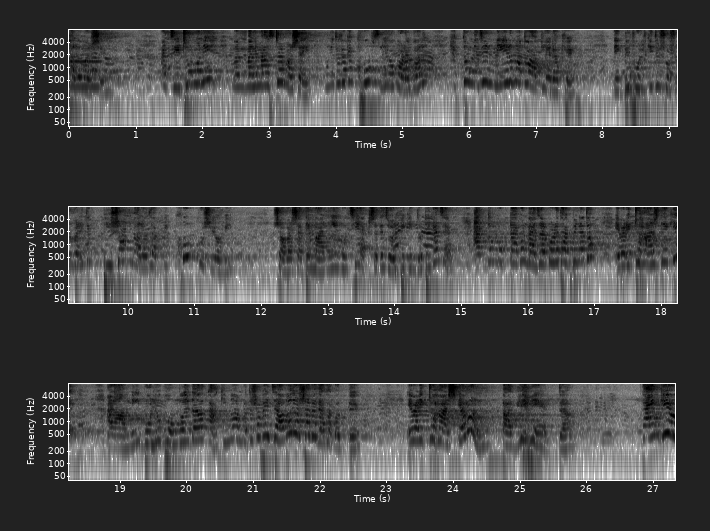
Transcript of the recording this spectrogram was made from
ভালোবাসে। আর জেঠুমণি মানে মাস্টার মশাই উনি তো তোকে খুব স্নেহ করে, বল। একদম নিজের মেয়ের মতো আঁকলে রাখে। দেখবি ফুলকি তুই শ্বশুর বাড়িতে ভীষণ ভালো থাকবি খুব খুশি হবি। সবার সাথে মানিয়ে গুছিয়ে একসাথে চলবি কিন্তু ঠিক আছে? একদম মুখটা এখন বেজার করে থাকবি না তো? এবার একটু হাস দেখি। আর আমি বলু ভম্বলদা কাকিমা আমরা তো সবাই যাব তোর সাথে দেখা করতে। এবার একটু হাস কেমন? পাগলি মেয়ে একটা thank you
